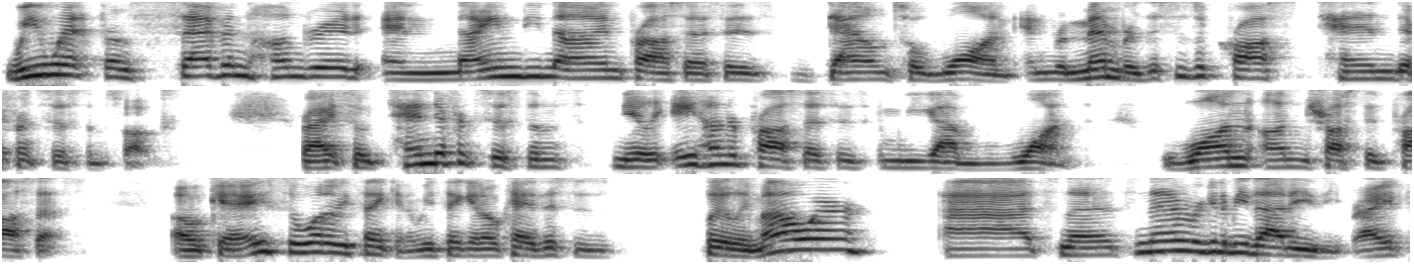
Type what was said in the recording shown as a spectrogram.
we went from 799 processes down to one. And remember, this is across 10 different systems, folks, right? So 10 different systems, nearly 800 processes, and we got one, one untrusted process. Okay, so what are we thinking? Are we thinking, okay, this is clearly malware? Uh, it's, ne- it's never going to be that easy, right?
